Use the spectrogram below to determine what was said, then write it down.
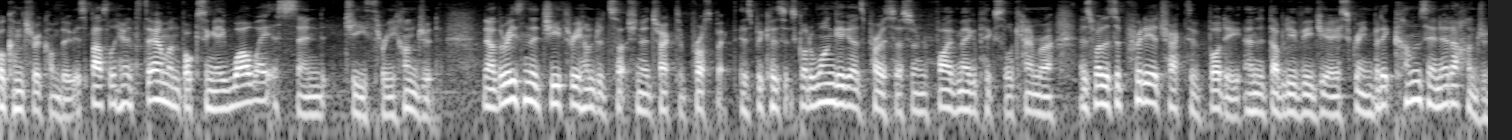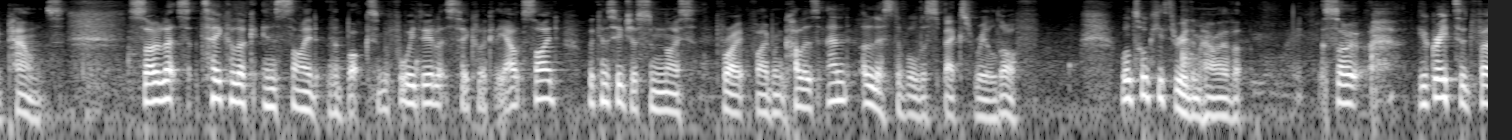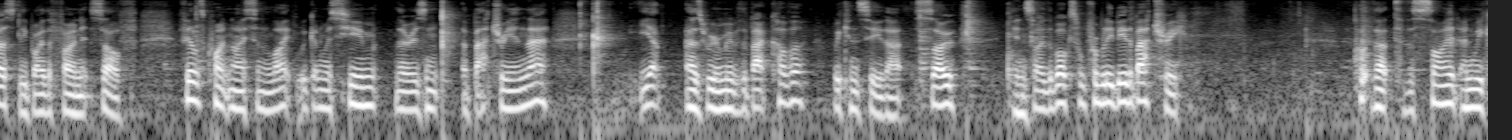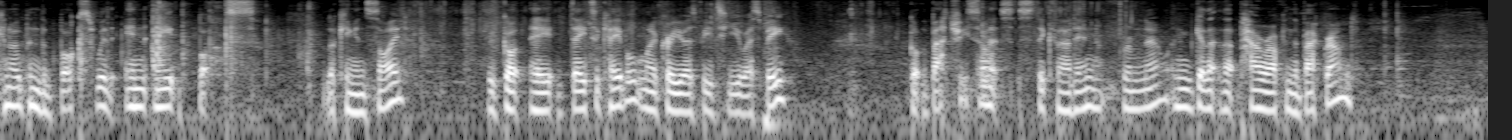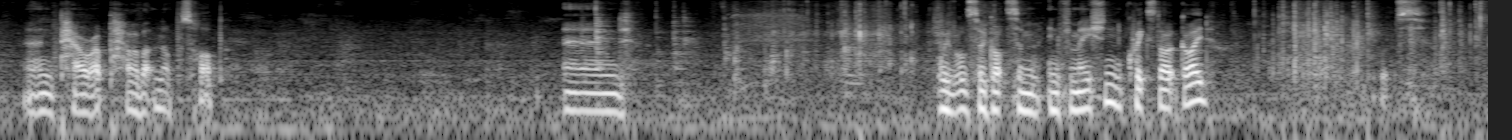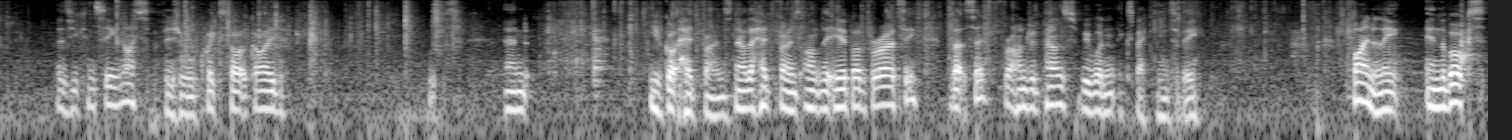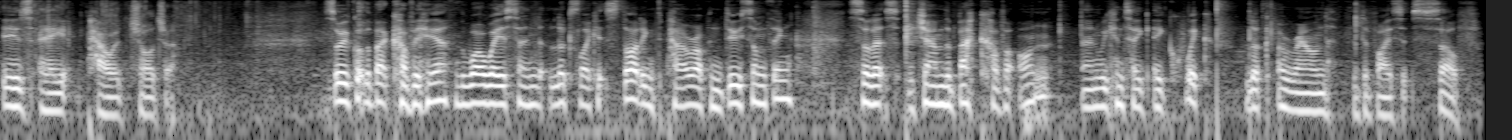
Welcome to Recombu. It's Basil here and today I'm unboxing a Huawei Ascend G300. Now the reason the G300 is such an attractive prospect is because it's got a 1GHz processor and 5 megapixel camera as well as a pretty attractive body and a WVGA screen but it comes in at £100. So let's take a look inside the box and before we do let's take a look at the outside. We can see just some nice bright vibrant colours and a list of all the specs reeled off. We'll talk you through them however. So you're greeted firstly by the phone itself. Feels quite nice and light. We're going to assume there isn't a battery in there. Yep, as we remove the back cover, we can see that. So inside the box will probably be the battery. Put that to the side and we can open the box within a box. Looking inside, we've got a data cable, micro USB to USB. Got the battery, so let's stick that in from now and get that, that power up in the background and power up, power button up top. And we've also got some information, quick start guide. Whoops. As you can see, nice visual quick start guide. Whoops. And you've got headphones. Now the headphones aren't the earbud variety, but that said, for £100 we wouldn't expect them to be. Finally, in the box is a powered charger. So we've got the back cover here. The Huawei Ascend looks like it's starting to power up and do something. So let's jam the back cover on and we can take a quick look around the device itself.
